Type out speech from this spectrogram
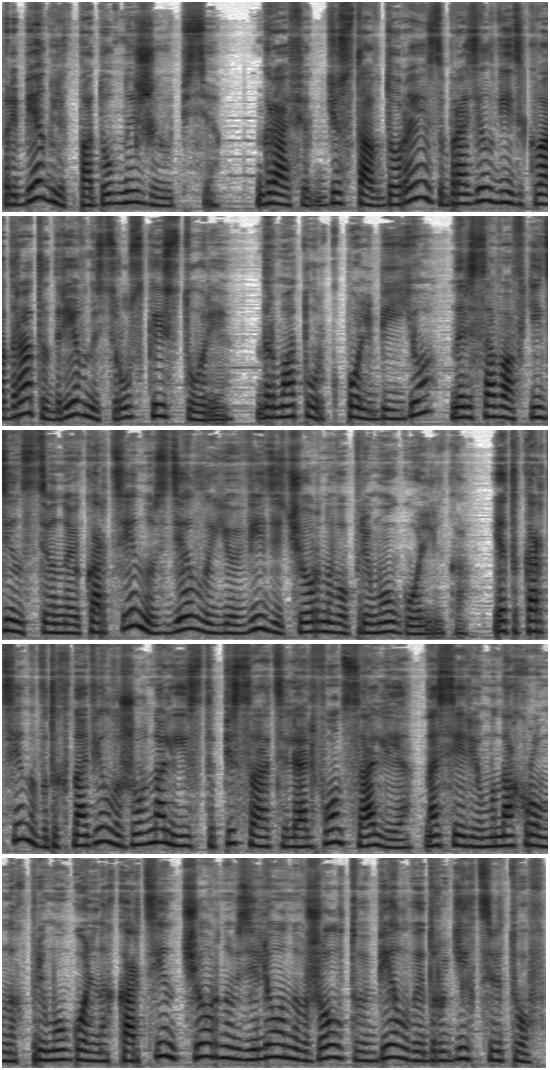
прибегли к подобной живописи. График Гюстав Доре изобразил в виде квадрата древность русской истории. Драматург Поль Био, нарисовав единственную картину, сделал ее в виде черного прямоугольника. Эта картина вдохновила журналиста, писателя Альфонса Алле на серию монохромных прямоугольных картин черного, зеленого, желтого, белого и других цветов.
